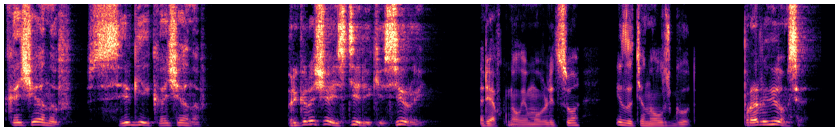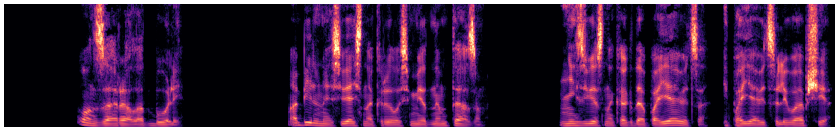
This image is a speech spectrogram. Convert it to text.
«Качанов. Сергей Качанов». «Прекращай истерики, Серый!» Рявкнул ему в лицо и затянул жгут. «Прорвемся!» Он заорал от боли. Мобильная связь накрылась медным тазом. Неизвестно, когда появится и появится ли вообще.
